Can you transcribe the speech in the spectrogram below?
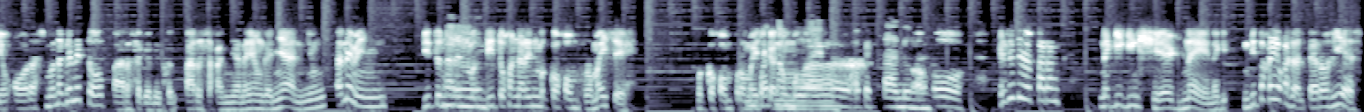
yung oras mo na ganito para sa ganito, para sa kanya na yung ganyan. Yung alam mo, dito na rin mag, dito ka na rin magko-compromise eh. Magko-compromise ka ng mga mo apektado na. Oo. Kasi di ba parang nagiging shared na eh. Nag, hindi pa kayo kasal pero yes,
